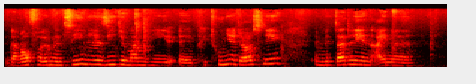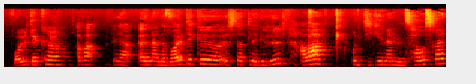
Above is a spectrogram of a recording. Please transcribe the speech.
darauffolgenden Szene sieht man, wie äh, Petunia Dursley mit Dudley in eine Wolldecke. Aber ja, in eine Wolldecke ist Dudley gehüllt, aber und die gehen dann ins Haus rein.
